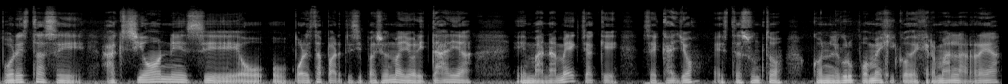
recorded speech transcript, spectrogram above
por estas eh, acciones eh, o, por esta participación mayoritaria en Banamex, ya que se cayó este asunto con el Grupo México de Germán Larrea,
